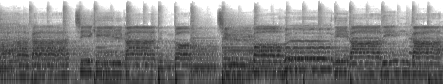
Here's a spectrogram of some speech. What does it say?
와 같이 길 가는 것 즐거운이라닌가?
